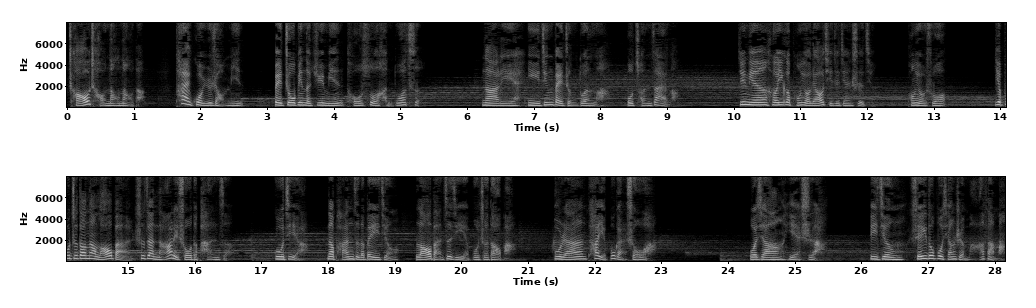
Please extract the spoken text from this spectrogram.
吵吵闹闹的，太过于扰民，被周边的居民投诉了很多次，那里已经被整顿了，不存在了。今年和一个朋友聊起这件事情，朋友说，也不知道那老板是在哪里收的盘子，估计啊，那盘子的背景，老板自己也不知道吧。不然他也不敢收啊。我想也是啊，毕竟谁都不想惹麻烦嘛。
